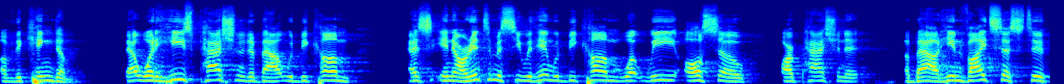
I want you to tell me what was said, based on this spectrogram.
of the kingdom. That what he's passionate about would become, as in our intimacy with him, would become what we also are passionate about. He invites us to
